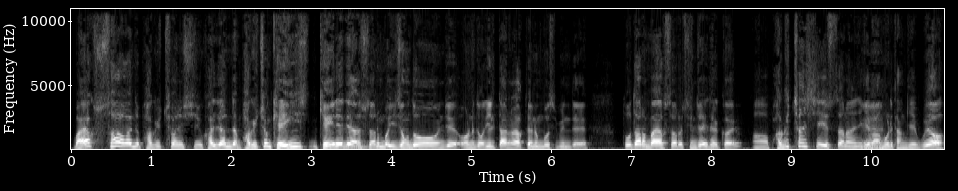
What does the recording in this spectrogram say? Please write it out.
마약 수사가 이제 박유천 씨 관련된 박유천 개인 개인에 대한 수사는 뭐 이 정도 이제 어느 정도 일단락되는 모습인데 또 다른 마약 수사로 진전이 될까요? 어, 박유천 씨 수사는 이게 예. 마무리 단계고요.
